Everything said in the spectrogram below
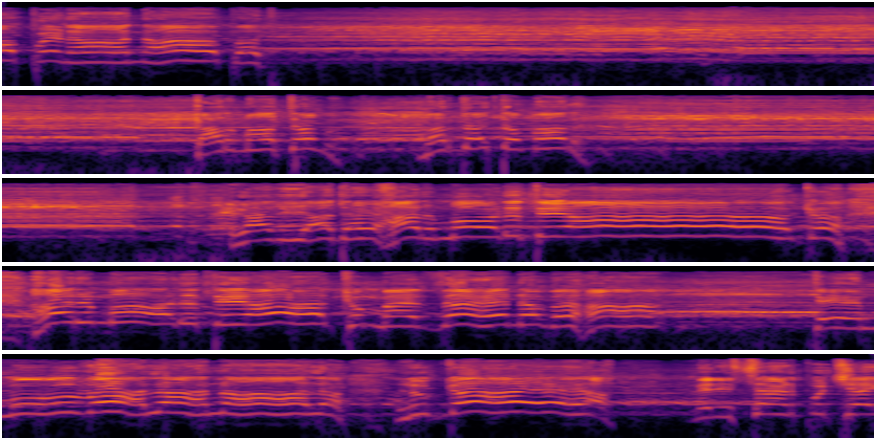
اپنا نابت کر ماتم مردہ تمر۔ غازی یاد ہے، ہر موڑ تے آنکھ، ہر موڑ تے آنکھ میں زینب ہاں۔ تے منہ والا نال لکائے۔ میری سین پوچھے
